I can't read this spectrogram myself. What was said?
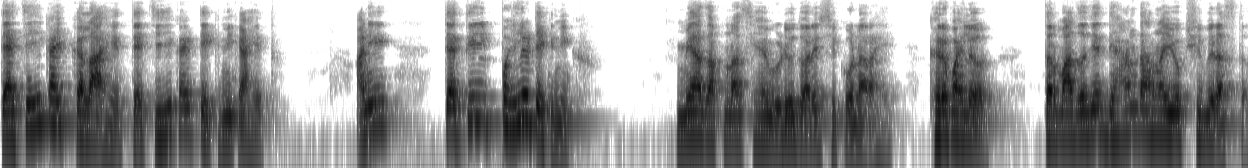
त्याचेही काही कला आहेत त्याचीही काही टेक्निक आहेत. आणि त्यातील पहिलं टेक्निक मी आज आपणास ह्या व्हिडिओद्वारे शिकवणार आहे. खरं पाहिलं तर माझं जे ध्यानधारणा योग शिबिर असतं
